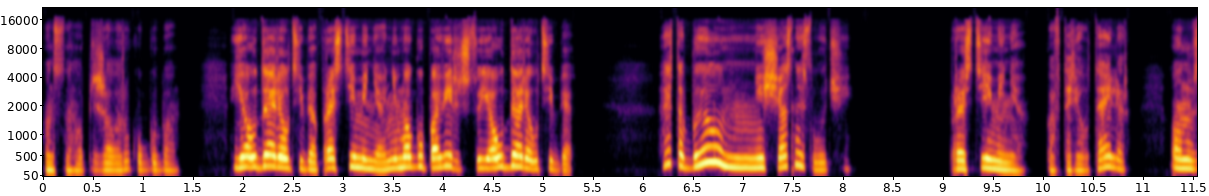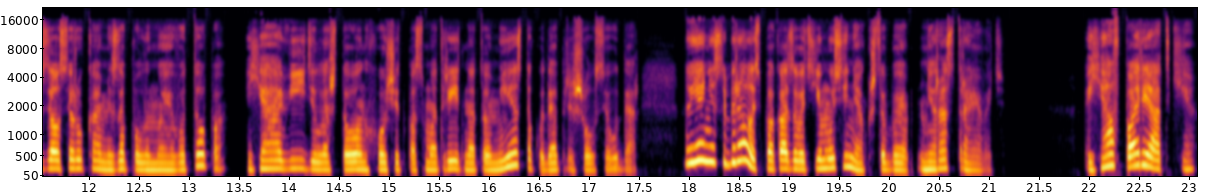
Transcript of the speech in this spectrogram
Он снова прижал руку к губам. Я ударил тебя, прости меня, не могу поверить, что я ударил тебя. Это был несчастный случай. Прости меня, повторил Тайлер. Он взялся руками за полы моего топа. Я видела, что он хочет посмотреть на то место, куда пришелся удар но я не собиралась показывать ему синяк, чтобы не расстраивать. «Я в порядке».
